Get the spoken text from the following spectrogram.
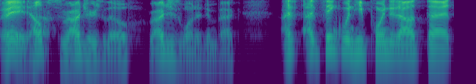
Hey, it Yeah, helps Rodgers though. Rodgers wanted him back. I, I think when he pointed out that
